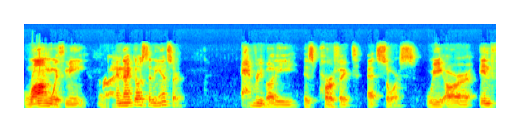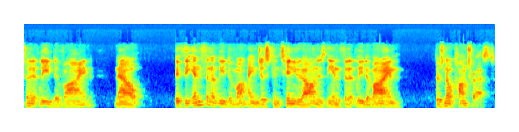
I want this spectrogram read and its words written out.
wrong with me? Right. And that goes to the answer everybody is perfect at source. We are infinitely divine. Now, if the infinitely divine just continued on as the infinitely divine, there's no contrast.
